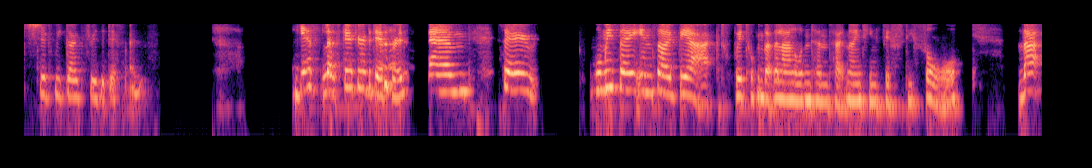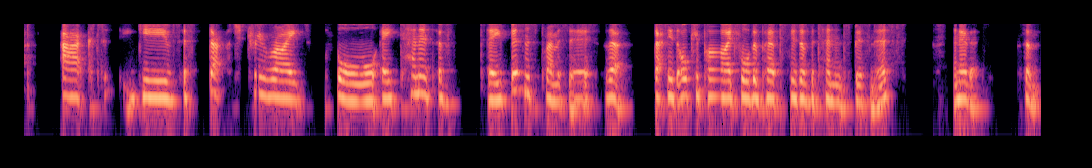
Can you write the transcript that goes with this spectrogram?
should we go through the difference? Yes, let's go through the difference. um, so when we say inside the Act, we're talking about the Landlord and Tenant Act 1954. That Act gives a statutory right for a tenant of a business premises that that is occupied for the purposes of the tenant's business. I know that's some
